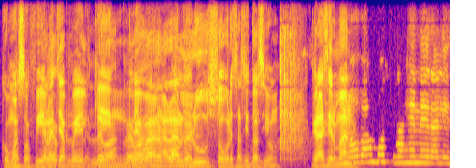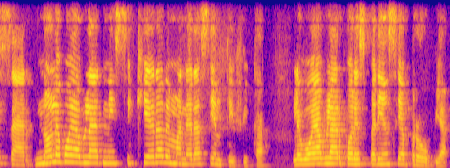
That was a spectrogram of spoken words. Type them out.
como a Sofía La Chapelle, le va- quien le le van a dar luz sobre esa situación. Gracias, hermano. no vamos a generalizar. No le voy a hablar ni siquiera de manera científica. Le voy a hablar por experiencia propia.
